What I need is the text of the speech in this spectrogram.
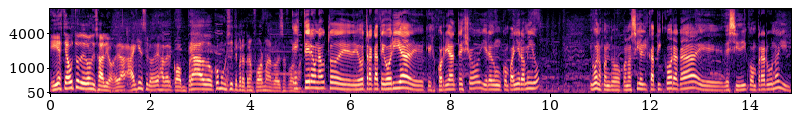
¿Y este auto de dónde salió? ¿A ¿Alguien se lo deja haber comprado? ¿Cómo hiciste para transformarlo de esa forma? Este era un auto de, de otra categoría de- que corría antes yo y era de un compañero amigo. Y bueno, cuando conocí el Capicor acá, eh, decidí comprar uno y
